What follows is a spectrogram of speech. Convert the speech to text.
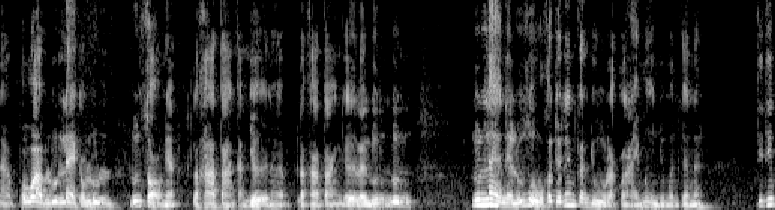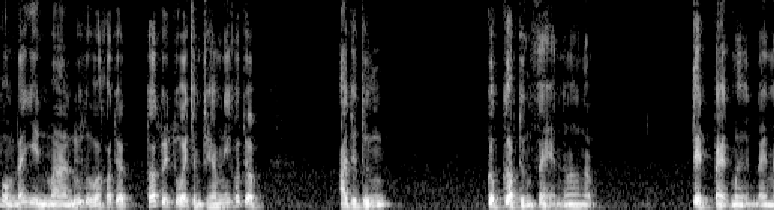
นะครับ เพราะว่ารุ่นแรกกับรุ่น รุ่นสองเนี่ย ราคาต่างกันเยอะนะครับ ราคาต่างเยอะเลยรุ่นรุ่น รุ่นแรกเนี่ยรู้สึกว่าเขาจะเล่นกันอยู่หลักหลายหมื่นอยู่เหมือนกันนะ ที่ที่ผมได้ยินมารู้สึกว่าเขาจะถ้าสวยๆแชมป์ๆนี่เขาจะอาจจะถึงเกือบเกือบถึงแสนนะครับเจ็ดแปดหมื่นได้ไหม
